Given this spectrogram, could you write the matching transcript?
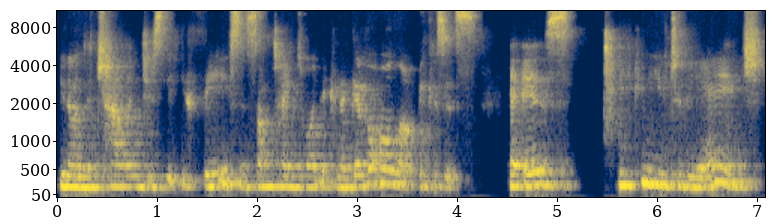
you know, the challenges that you face, and sometimes want to kind of give it all up because it's it is taking you to the edge.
